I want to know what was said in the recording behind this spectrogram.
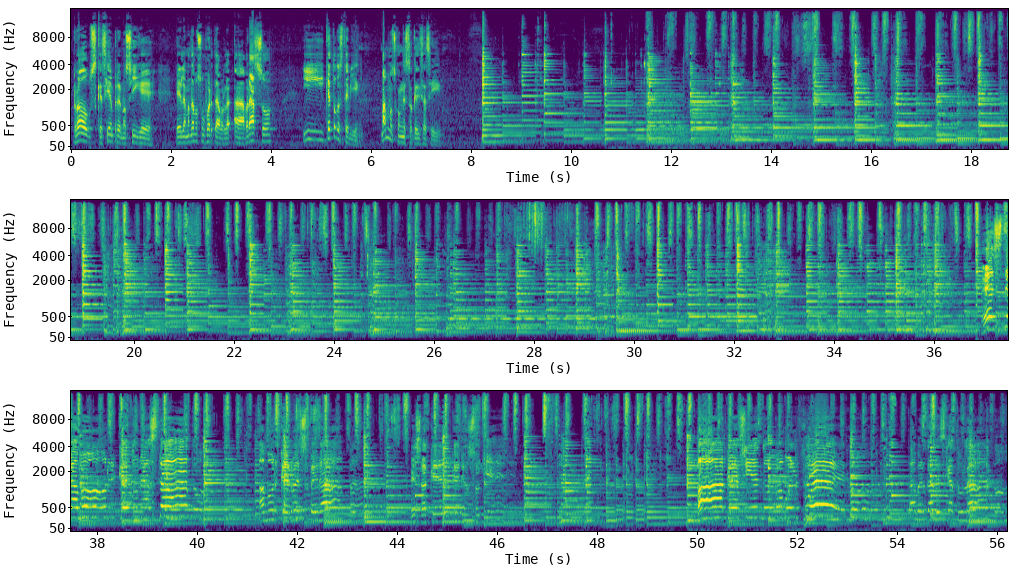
Rose, que siempre nos sigue. Eh, le mandamos un fuerte abra- abrazo y que todo esté bien. Vámonos con esto que dice así. Es aquel que yo soñé. Va creciendo como el fuego, la verdad es que a tu lado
